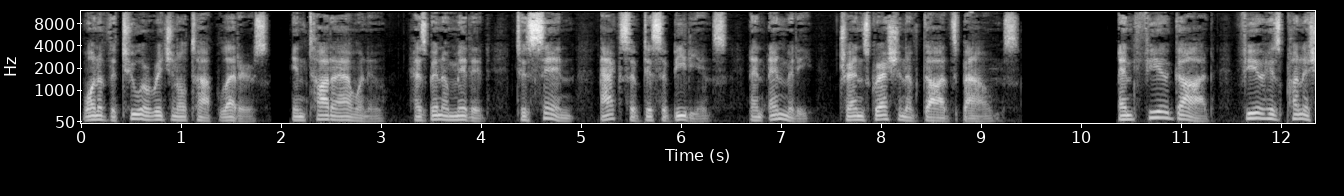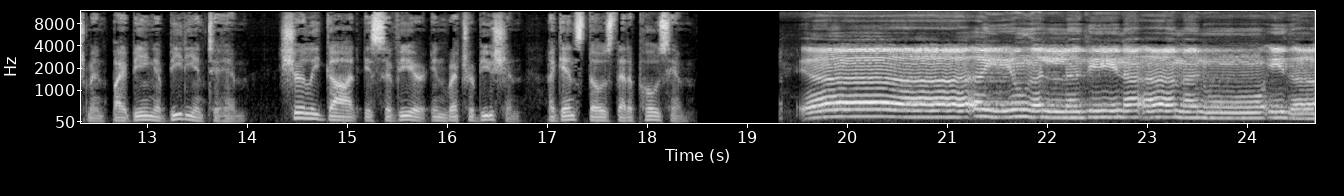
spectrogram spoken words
one of the two original top letters, in ta'awanu, has been omitted, to sin, acts of disobedience, and enmity, transgression of God's bounds. And fear God, fear his punishment by being obedient to him, surely God is severe in retribution, against those that oppose him. يا أيها الذين آمنوا إذا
